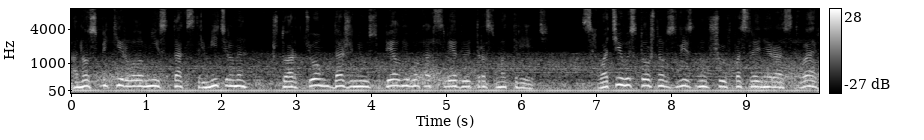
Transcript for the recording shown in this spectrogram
Оно спикировало вниз так стремительно, что Артем даже не успел его как следует рассмотреть. Схватив истошно взвизгнувшую в последний раз тварь,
